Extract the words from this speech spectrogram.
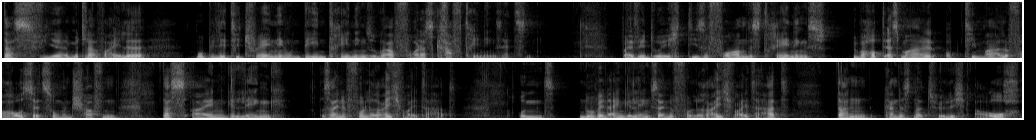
dass wir mittlerweile Mobility Training und Dehntraining sogar vor das Krafttraining setzen weil wir durch diese Form des Trainings überhaupt erstmal optimale Voraussetzungen schaffen, dass ein Gelenk seine volle Reichweite hat. Und nur wenn ein Gelenk seine volle Reichweite hat, dann kann es natürlich auch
